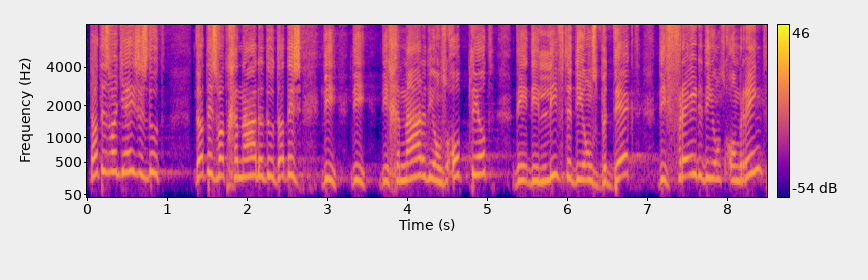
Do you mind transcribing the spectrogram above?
Dat is wat Jezus doet. Dat is wat genade doet. Dat is die, die, die genade die ons optilt. Die, die liefde die ons bedekt. Die vrede die ons omringt.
